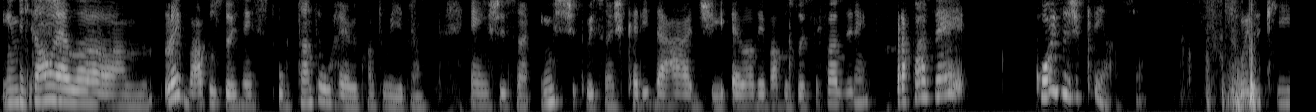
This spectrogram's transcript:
Então Isso. ela levava os dois, tanto o Harry quanto o William, em instituições de caridade. Ela levava os dois para fazerem, para fazer coisas de criança, coisa que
